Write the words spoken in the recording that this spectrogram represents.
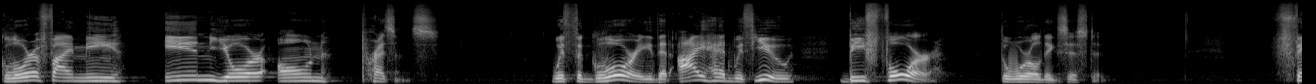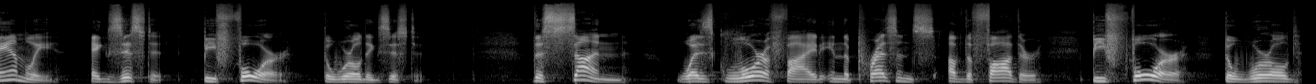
glorify me in your own presence with the glory that I had with you before the world existed. Family existed before the world existed. The Son was glorified in the presence of the Father before the world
